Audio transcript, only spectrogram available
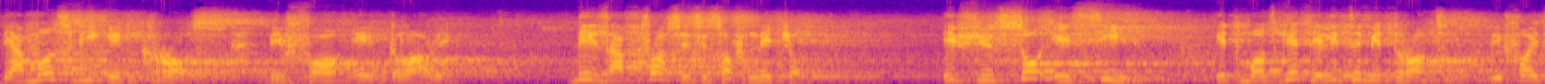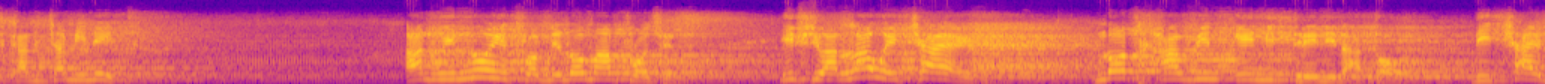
There must be a cross before a glory. These are processes of nature. If you sow a seed, it must get a little bit rotten before it can germinate. And we know it from the normal process. If you allow a child not having any training at all, the child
